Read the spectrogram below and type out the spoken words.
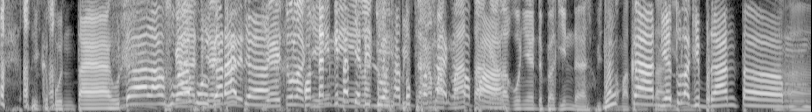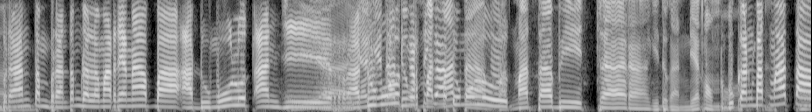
di Kebun Teh. Udah langsung aja vulgar dia itu- aja. dia itu lagi Konten ini, kita jadi lagi 21% bicara nggak mata-mata, apa-apa. lagunya The Bagindas bicara Bukan, dia gitu. tuh lagi berantem, Ah. berantem, berantem dalam artian apa? Adu mulut anjir, Iya, adu mulut ngerti nggak mata, mulut? empat mata bicara gitu kan. Dia ngomong. Bukan empat mata,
